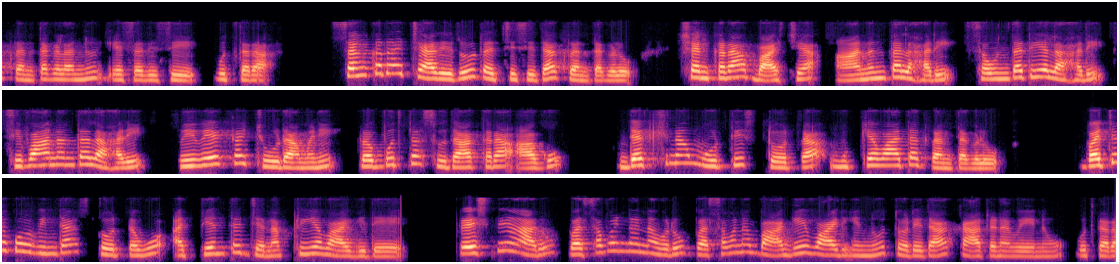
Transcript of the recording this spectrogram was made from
ಗ್ರಂಥಗಳನ್ನು ಹೆಸರಿಸಿ. ಉತ್ತರ, ಶಂಕರಾಚಾರ್ಯರು ರಚಿಸಿದ ಗ್ರಂಥಗಳು ಶಂಕರ, ಭಾಷ್ಯ, ಆನಂದ ಲಹರಿ, ಸೌಂದರ್ಯ ಲಹರಿ, ಶಿವಾನಂದ ಲಹರಿ, ವಿವೇಕ ಚೂಡಾಮಣಿ, ಪ್ರಬುದ್ಧ ಸುಧಾಕರ ಹಾಗೂ ದಕ್ಷಿಣಾಮೂರ್ತಿ ಸ್ತೋತ್ರ ಮುಖ್ಯವಾದ ಗ್ರಂಥಗಳು. ಭಜಗೋವಿಂದ ಸ್ತೋತ್ರವು ಅತ್ಯಂತ ಜನಪ್ರಿಯವಾಗಿದೆ. ಪ್ರಶ್ನೆ ಆರು, ಬಸವಣ್ಣನವರು ಬಸವನ ಬಾಗೇವಾಡಿಯನ್ನು ತೊರೆದ ಕಾರಣವೇನು? ಉತ್ತರ,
